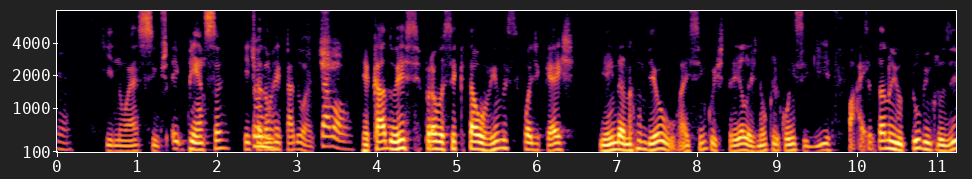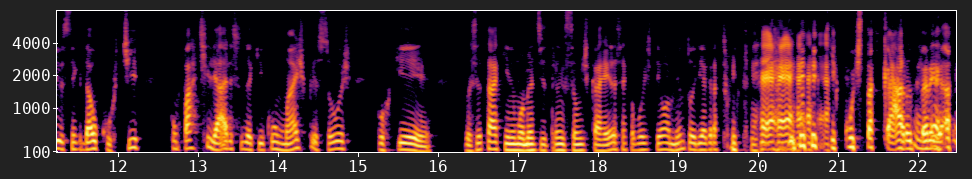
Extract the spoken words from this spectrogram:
É. Que não é simples. E pensa que a gente vai dar um Uhum. recado antes. Tá bom. Recado esse pra você que tá ouvindo esse podcast e ainda não deu as cinco estrelas, não clicou em seguir. Faz. Você tá no YouTube, inclusive, você tem que dar o curtir, compartilhar isso daqui com mais pessoas, porque você tá aqui no momento de transição de carreira, você acabou de ter uma mentoria gratuita. que custa caro, tá ligado?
